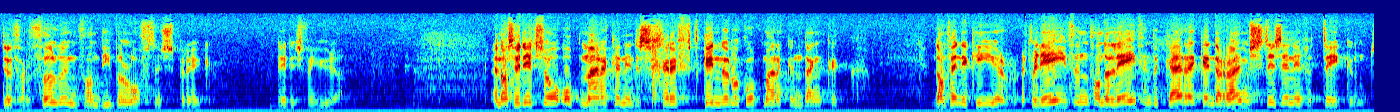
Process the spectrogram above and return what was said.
de vervulling van die beloften spreken. Dit is van Juda. En als we dit zo opmerken in de schrift, kinderlijk opmerken, denk ik, dan vind ik hier het leven van de levende kerk in de ruimste zin getekend.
